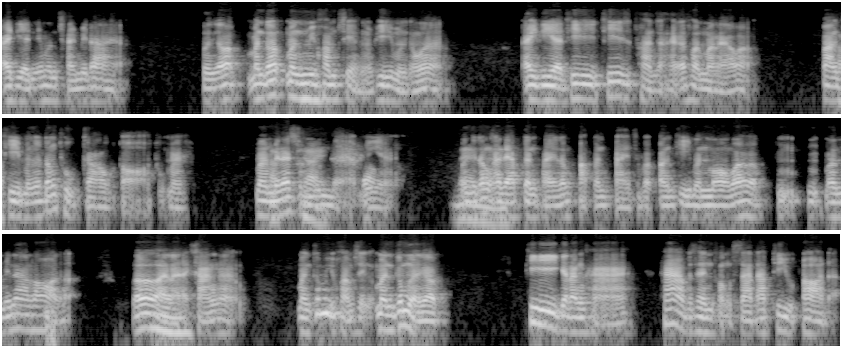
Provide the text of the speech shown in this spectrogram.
ไอเดียนี้มันใช้ไม่ได้อะเหมือนกับว่ามันก็มันมีความเสี่ยงนะพี่เหมือนกับว่า ไอเดียที่ที่ผ่านจาก hackathon มาแล้วอะบางทีมันก็ต้องถูกเกลาต่อถูกไหมมันไม่ได้สมบูรณ์แบบอย่างเงี้ย มันจะต้อง adapt กันไปต้องปรับกันไปแต่แบบบางทีมันมองว่าแบบมันไม่น่ารอดอะแล้วหลาย ๆ ครั้งอะมันก็มีความเสี่ยงมันก็เหมือนกับ พี่กำลังหาห้าเปอร์เซ็นของสตาร์ทอัพที่อยู่รอดอะ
